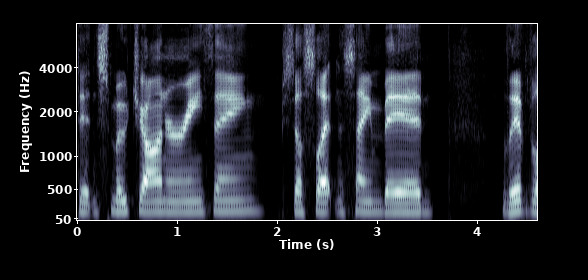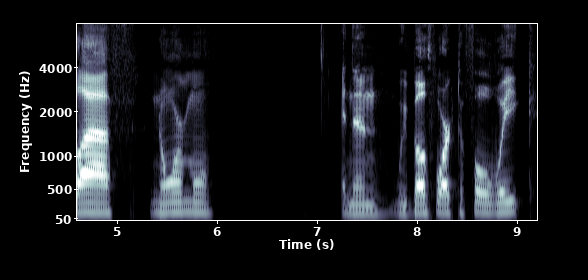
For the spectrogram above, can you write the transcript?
didn't smooch on her or anything. Still slept in the same bed, lived life normal. And then we both worked a full week.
